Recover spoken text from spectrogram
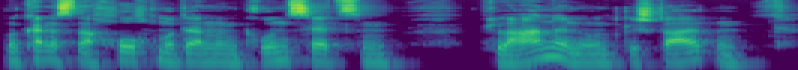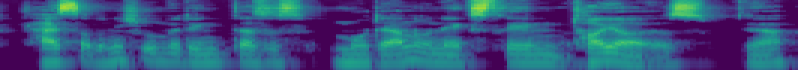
Man kann es nach hochmodernen Grundsätzen planen und gestalten. Heißt aber nicht unbedingt, dass es modern und extrem teuer ist, ja,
